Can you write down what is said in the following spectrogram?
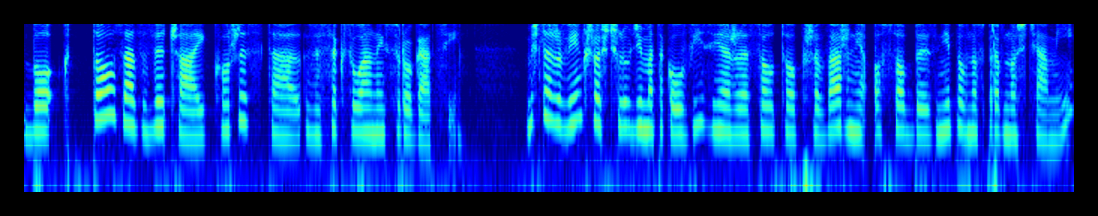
Bo kto zazwyczaj korzysta z seksualnej surogacji? Myślę, że większość ludzi ma taką wizję, że są to przeważnie osoby z niepełnosprawnościami,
